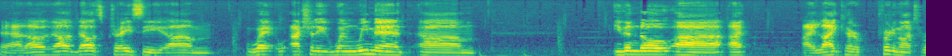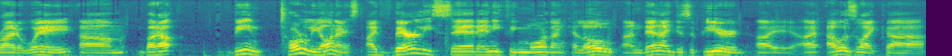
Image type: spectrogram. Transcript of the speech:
Yeah, that, that, that was crazy. Um, we, actually, when we met, um, even though uh, I I like her pretty much right away, um, but I, being totally honest, I barely said anything more than hello, and then I disappeared. I I, I was like. Uh,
